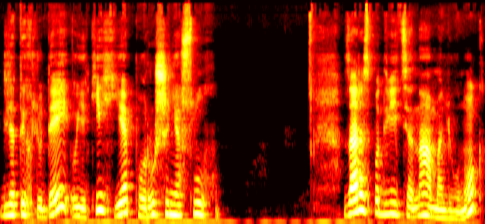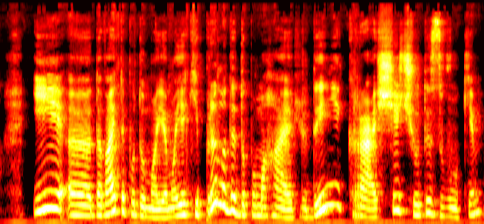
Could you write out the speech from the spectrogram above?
для тих людей, у яких є порушення слуху. Зараз подивіться на малюнок і давайте подумаємо, які прилади допомагають людині краще чути звуки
